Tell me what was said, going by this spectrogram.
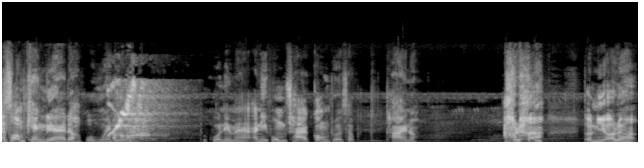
จะซ้อมแข่งเรือเดี๋ยวผมให้ดูนะทุกคนเห็นไหมฮะอันนี้ผมใช้กล้องโทรศัพท์ถ่ายเนาะเอาละตอนนี้เอาแล้วฮะ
